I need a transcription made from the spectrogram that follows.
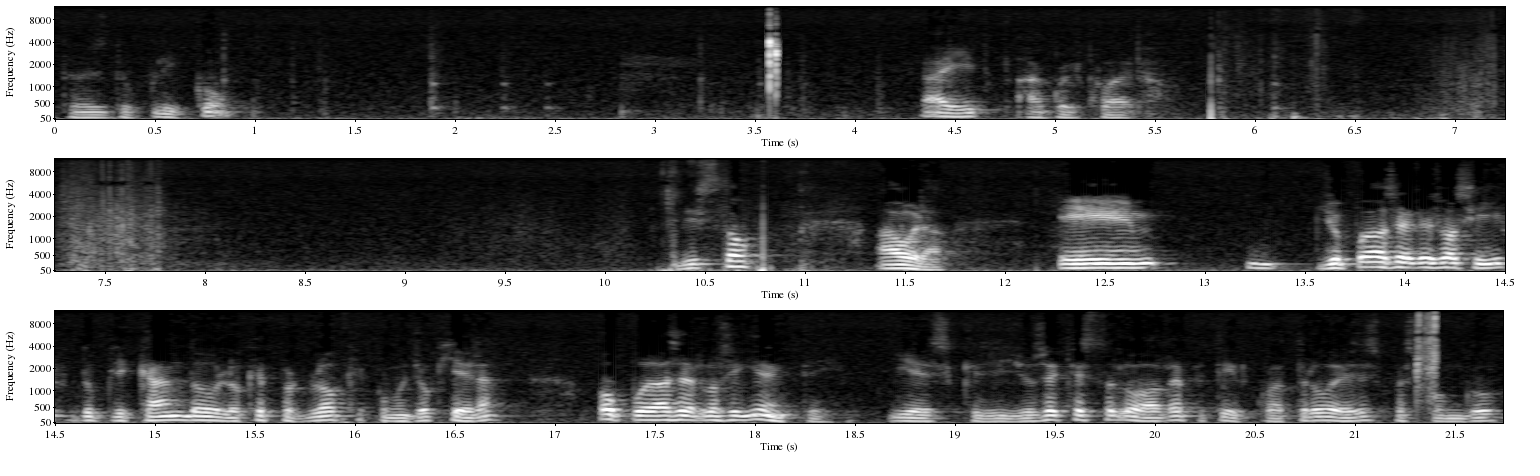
Entonces duplico. Ahí hago el cuadrado. ¿Listo? Ahora, eh, yo puedo hacer eso así, duplicando bloque por bloque, como yo quiera, o puedo hacer lo siguiente, y es que si yo sé que esto lo va a repetir cuatro veces, pues pongo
